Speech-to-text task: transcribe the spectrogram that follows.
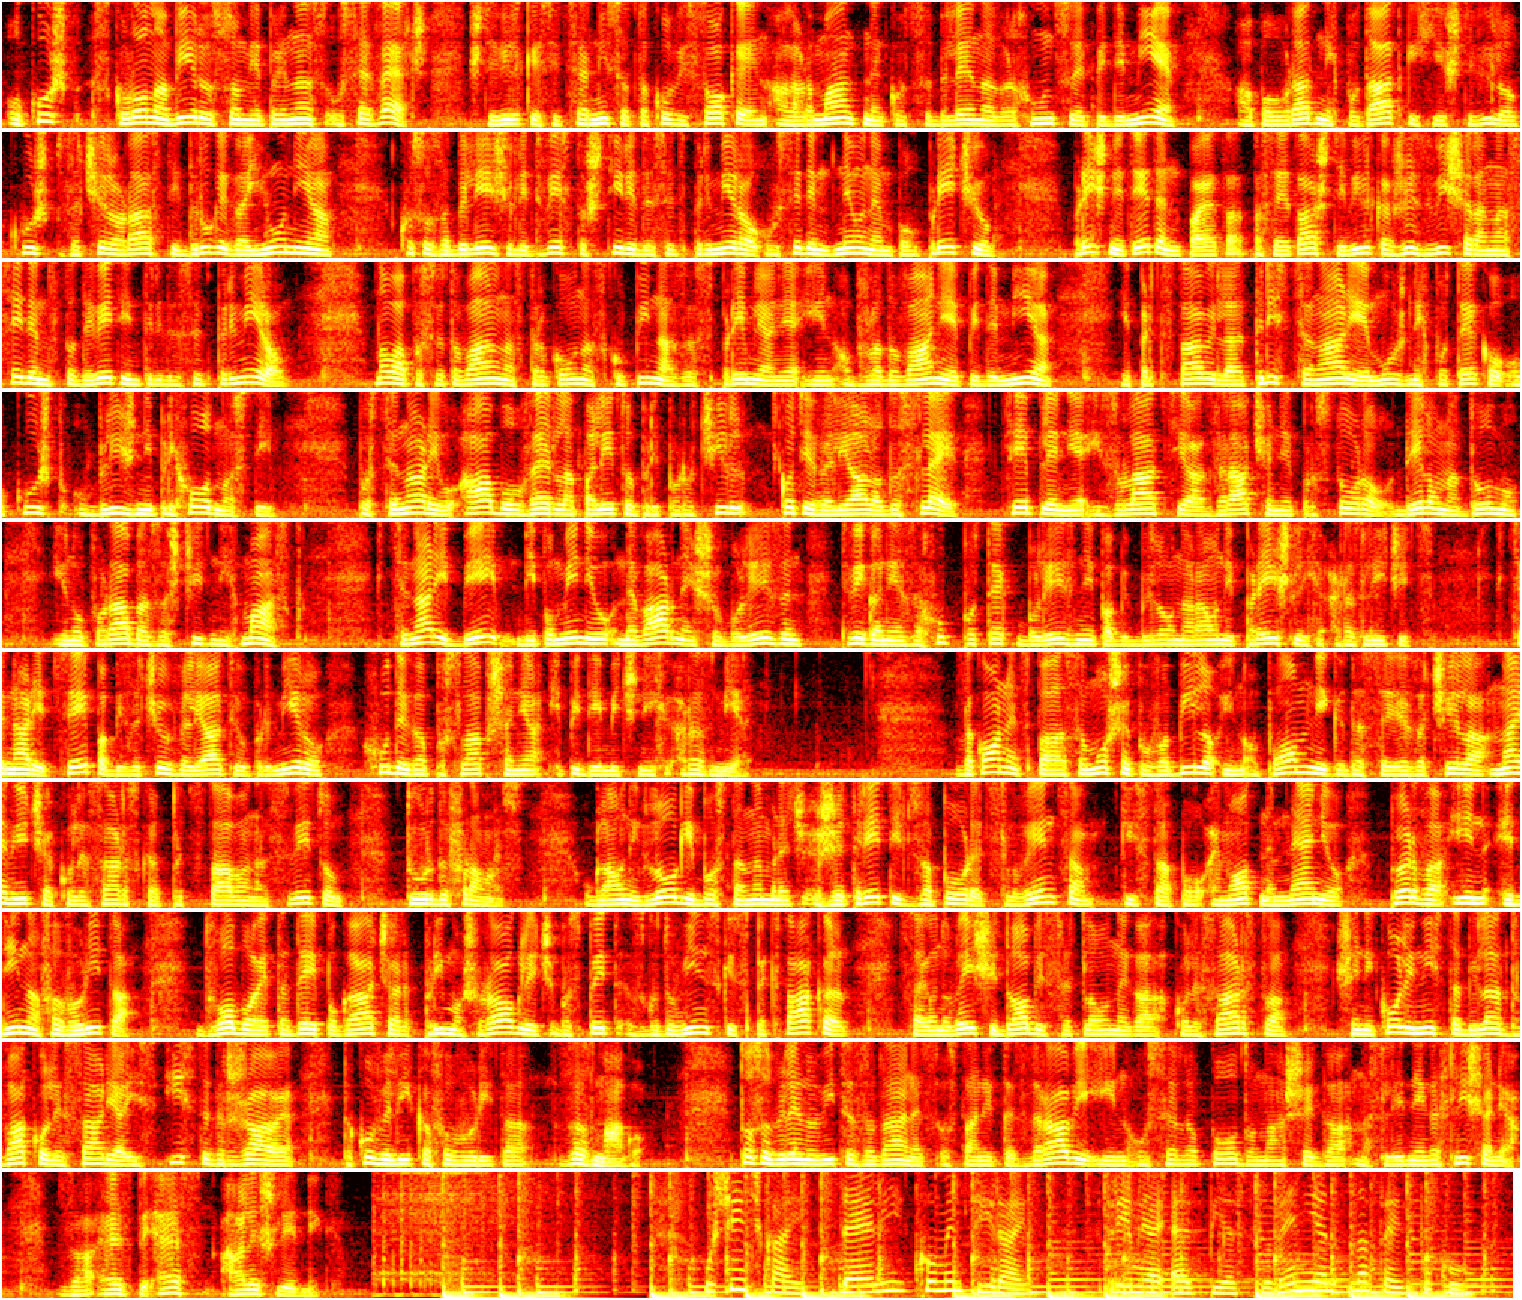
Okužb s koronavirusom je pri nas vse več, številke sicer niso tako visoke in alarmantne, kot so bile na vrhuncu epidemije, a po uradnih podatkih je število okužb začelo rasti 2. junija, ko so zabeležili 240 primerov v sedemdnevnem povprečju, Prejšnji teden pa, ta, pa se je ta številka že zvišala na 739 primerov. Nova posvetovalna strokovna skupina za spremljanje in obvladovanje epidemije je predstavila tri scenarije možnih potekov okužb v bližnji prihodnosti. Po scenariju A bo uvedla paleto priporočil, kot je veljalo doslej: cepljenje, izolacija, zračenje prostorov, delo na domu in uporaba zaščitnih mask. Scenarij B bi pomenil nevarnejšo bolezen, tveganje za hud potek bolezni pa bi bilo na ravni prejšnjih različic. Scenarij C pa bi začel veljati v primeru hudega poslabšanja epidemičnih razmer. Za konec pa samo še povabilo in opomnik, da se je začela največja kolesarska predstava na svetu, Tour de France. V glavni vlogi bosta namreč že tretjič zapored Slovenca, ki sta po enotnem mnenju prva in edina favorita. Dvoboj Tadej Pogačar, Primoš Roglič bo spet zgodovinski spektakel, saj v novejši dobi svetovnega kolesarstva še nikoli nista bila dva kolesarja iz iste države tako velika favorita za zmago. To so bile novice za danes. Ostanite zdravi in vse lepo do našega naslednjega slišanja. Za SBS ali Šlednik. Všečkaj, deli, komentiraj. Spremljaj SBS Slovenijo na Facebooku.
